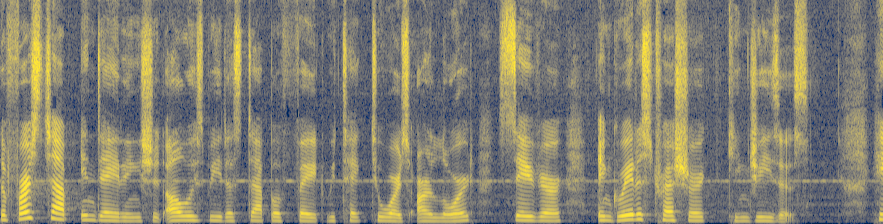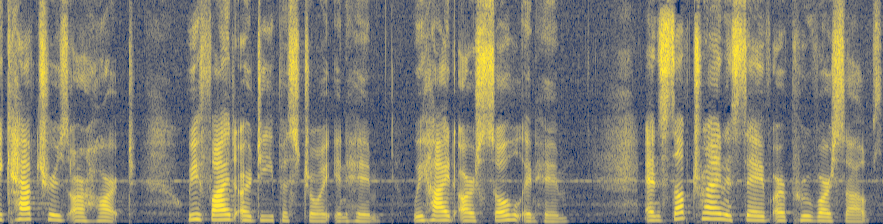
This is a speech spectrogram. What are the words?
the first step in dating should always be the step of faith we take towards our Lord, Savior, and greatest treasure, King Jesus. He captures our heart. We find our deepest joy in Him. We hide our soul in Him and stop trying to save or prove ourselves.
